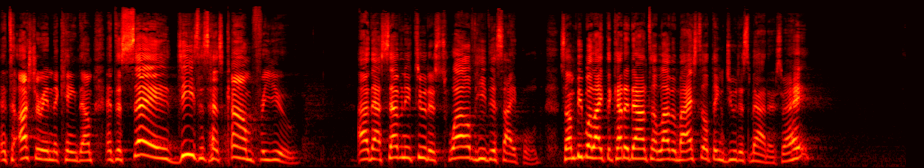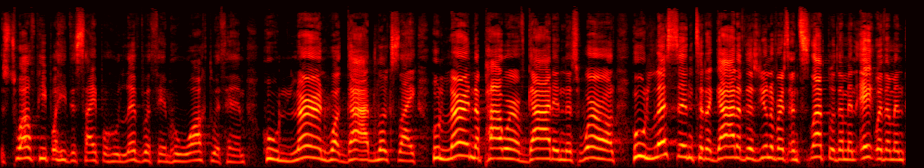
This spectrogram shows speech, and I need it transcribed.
and to usher in the kingdom and to say, Jesus has come for you. Out of that 72, there's 12 he discipled. Some people like to cut it down to 11, but I still think Judas matters, right? There's 12 people he discipled who lived with him, who walked with him, who learned what God looks like, who learned the power of God in this world, who listened to the God of this universe and slept with him and ate with him and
